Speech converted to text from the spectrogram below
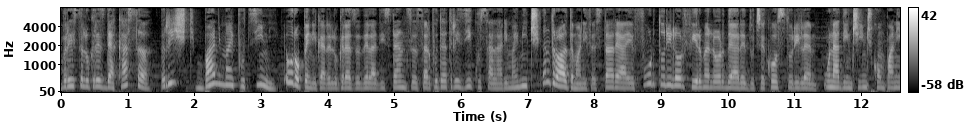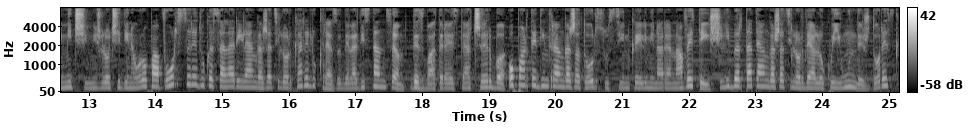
Vrei să lucrezi de acasă? Riști bani mai puțini. Europenii care lucrează de la distanță s-ar putea trezi cu salarii mai mici, într-o altă manifestare a eforturilor firmelor de a reduce costurile. Una din cinci companii mici și mijlocii din Europa vor să reducă salariile angajaților care lucrează de la distanță. Dezbaterea este acerbă. O parte dintre angajatori susțin că eliminarea navetei și libertatea angajaților de a locui unde își doresc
